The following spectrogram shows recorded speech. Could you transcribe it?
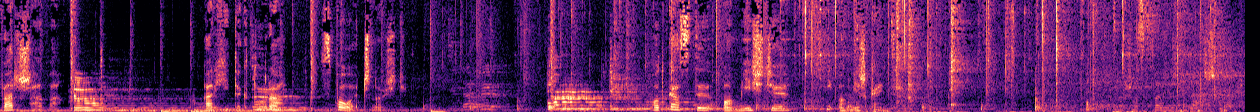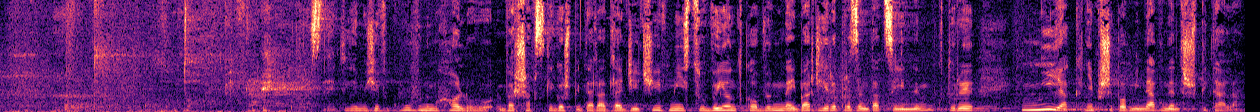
Warszawa. Architektura, społeczność. Podcasty o mieście i o mieszkańcach. Proszę spojrzeć na nasz. Znajdujemy się w głównym holu Warszawskiego Szpitala dla Dzieci, w miejscu wyjątkowym, najbardziej reprezentacyjnym, który nijak nie przypomina wnętrz szpitala.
